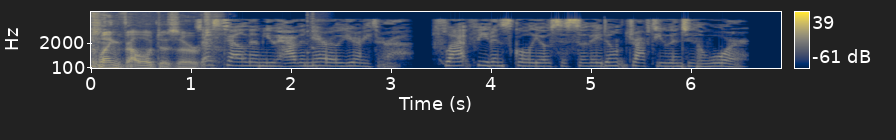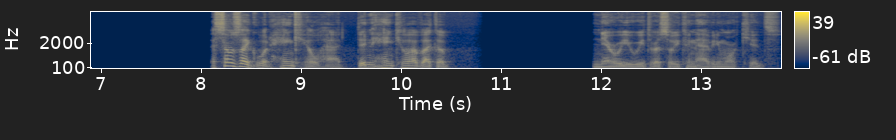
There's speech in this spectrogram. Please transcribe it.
Playing Valo deserved. Just tell them you have a narrow urethra, flat feet and scoliosis so they don't draft you into the war. That sounds like what Hank Hill had. Didn't Hank Hill have like a narrow urethra so he couldn't have any more kids?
